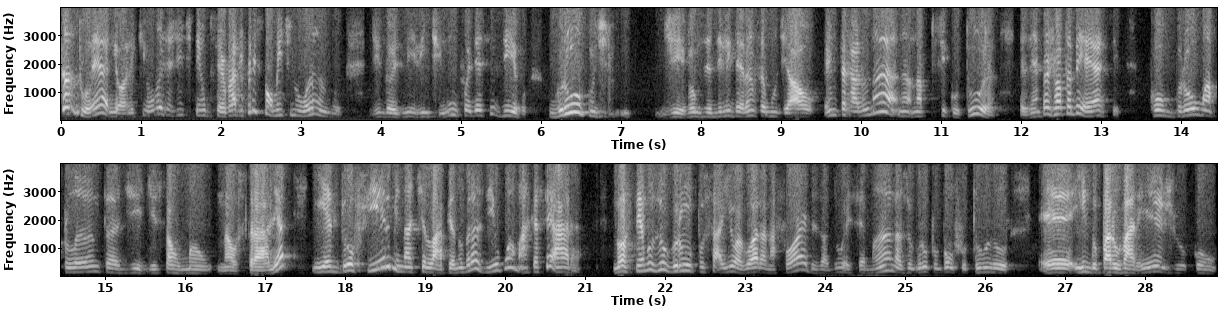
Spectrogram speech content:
Tanto é, Arioli, que hoje a gente tem observado, e principalmente no ano de 2021, foi decisivo. Grupos de, de vamos dizer, de liderança mundial entraram na, na, na piscicultura, exemplo, a JBS comprou uma planta de, de salmão na Austrália e entrou firme na tilápia no Brasil com a marca Seara. Nós temos o grupo, saiu agora na Forbes há duas semanas, o grupo Bom Futuro é, indo para o varejo com,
